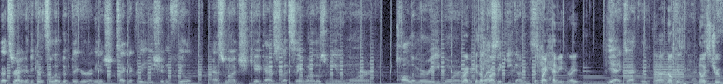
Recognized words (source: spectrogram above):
That's right, and because it's a little bit bigger, I mean, it should technically you shouldn't feel as much kick as let's say one of those new, more polymery, more Right, because that's probably- guns. that's probably heavy, right? Yeah, exactly. Yeah, no, cause no, it's true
